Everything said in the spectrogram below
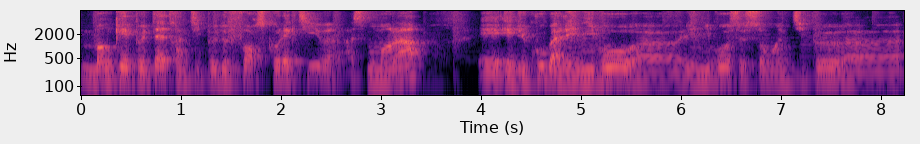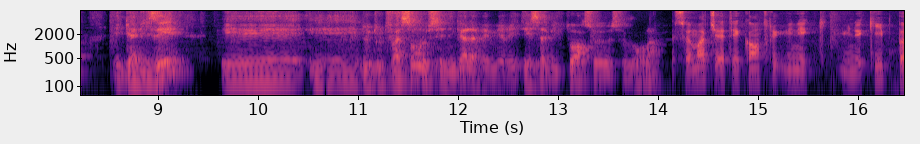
manqué peut-être un petit peu de force collective à ce moment-là. Et, du coup, bah, les, niveaux, euh, les niveaux se sont un petit peu égalisés. Et, de toute façon, le Sénégal avait mérité sa victoire ce, jour-là. Ce match était contre une équipe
